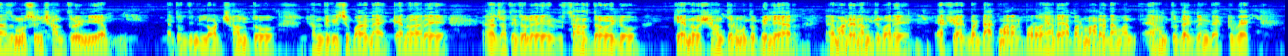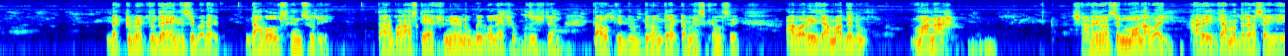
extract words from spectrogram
নাজমুল হোসেন শান্তরে নিয়ে এতদিন লর্ড শান্ত শান্ত কিছু পারে না কেন আরে জাতীয় দলের চান্স দেওয়া হইল? কেন শান্তর মতো প্লেয়ার মাঠে নামতে পারে? একশো একবার ডাক মারার পরও হ্যারে আবার মাঠে নামান? এখন তো দেখলেন back to back back to back তো দেখাই দিচ্ছে বেড়ায় ডাবল সেঞ্চুরি তারপর আজকে একশো নিরানব্বই বলে একশো পঁচিশ রান। তাও কি দুর্দান্ত একটা ম্যাচ খেলছে। আবার এই যে আমাদের মানা স্বামী আছেন মনা ভাই আর এই যে আমাদের আছে কি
